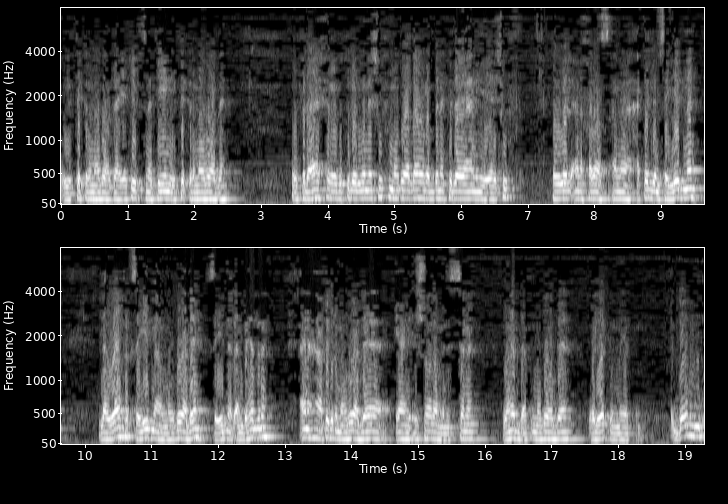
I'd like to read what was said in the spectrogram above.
ويفتكر الموضوع ده يغيب سنتين ويفتكر الموضوع ده. وفي الآخر قلت له أنا شوف الموضوع ده وربنا كده يعني شوف هو أنا خلاص أنا هكلم سيدنا لو وافق سيدنا على الموضوع ده سيدنا الأنبهدرة أنا هعتبر الموضوع ده يعني إشارة من السنة ونبدأ في الموضوع ده وليكن ما يكن جم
